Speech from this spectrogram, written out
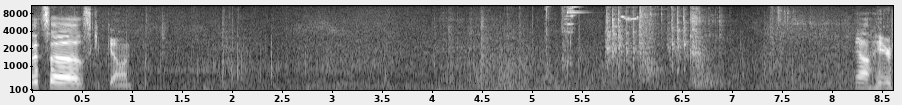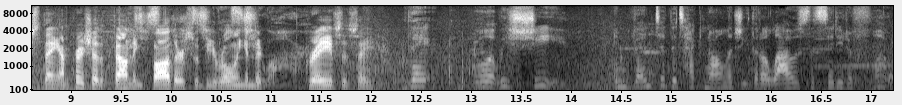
Let's uh let's keep going. Now here's the thing, I'm pretty sure the founding fathers would be rolling in their graves if they They, well, at least she, invented the technology that allows the city to float.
